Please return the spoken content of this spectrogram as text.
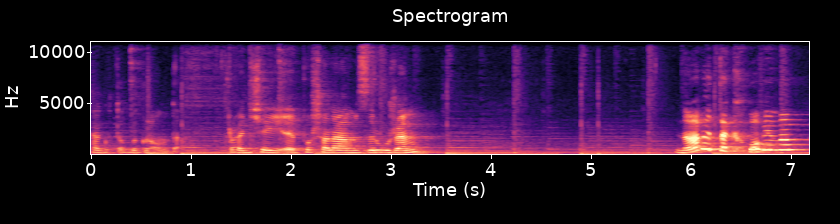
Tak to wygląda. Trochę dzisiaj e, poszalałam z różem. Nawet tak powiem Wam,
